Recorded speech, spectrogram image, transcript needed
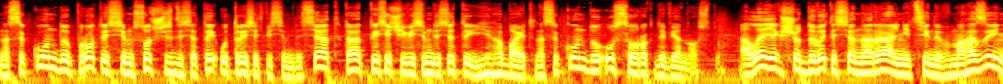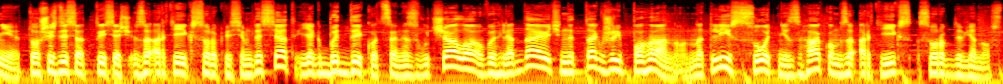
на секунду проти 760 у 3080 та 1080 ГБ на секунду у 4090. Але якщо дивитися на реальні ціни в магазині, то 60 тисяч за RTX 4080, якби дико це не звучало, виглядають не так вже й погано на тлі сотні з гаком за RTX 4090.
